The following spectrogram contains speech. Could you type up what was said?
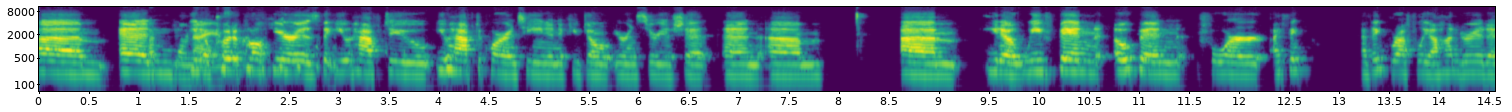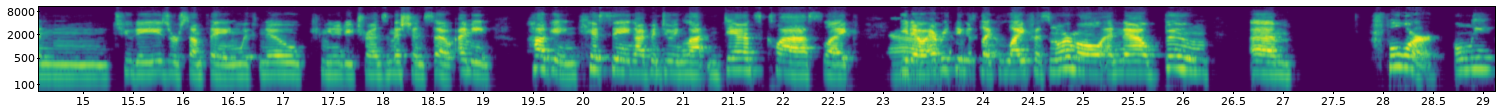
Um, and so you know, protocol here is that you have to you have to quarantine, and if you don't, you're in serious shit. And um, um, you know, we've been open for I think I think roughly 102 days or something with no community transmission. So I mean, hugging, kissing. I've been doing Latin dance class, like you know, everything is like life as normal. And now, boom, um, four, only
